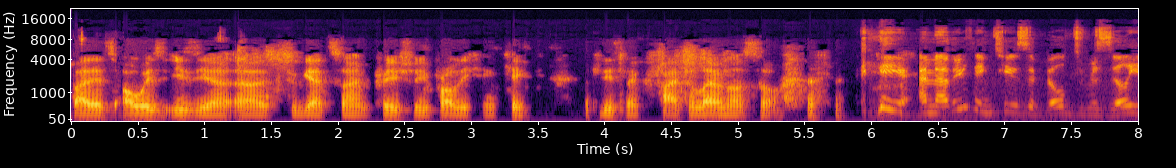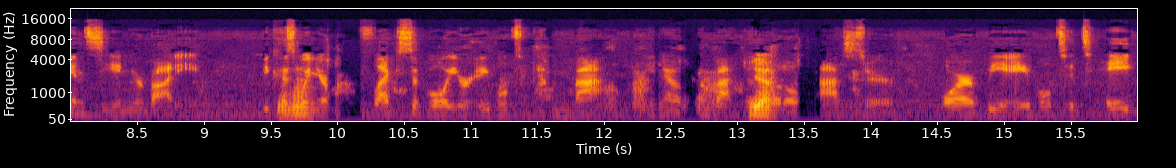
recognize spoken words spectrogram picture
But it's always easier uh, to get. So I'm pretty sure you probably can kick at least like five eleven or so. Another thing too is it builds resiliency in your body because mm-hmm. when you're flexible, you're able to come back. You know, come back yeah. a little faster or be able to take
